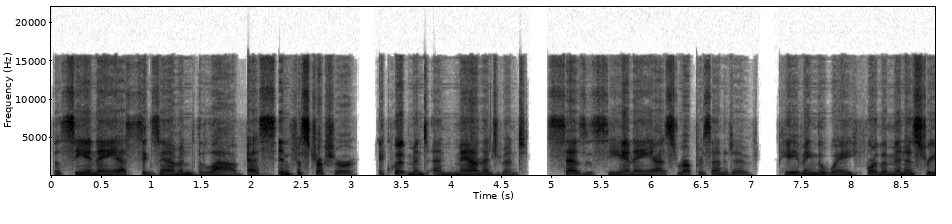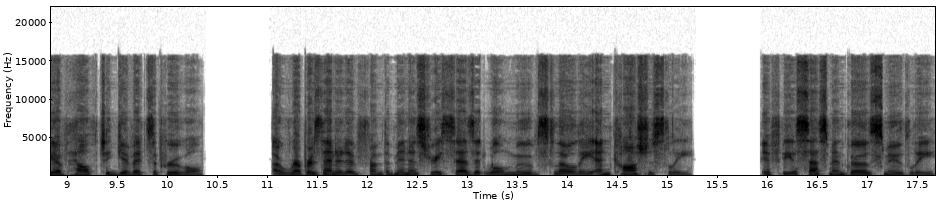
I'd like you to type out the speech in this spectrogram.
The CNAS examined the lab's infrastructure, equipment and management, says a CNAS representative, paving the way for the Ministry of Health to give its approval. A representative from the ministry says it will move slowly and cautiously. If the assessment goes smoothly,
